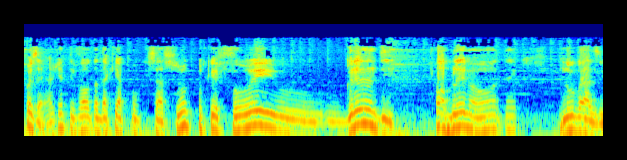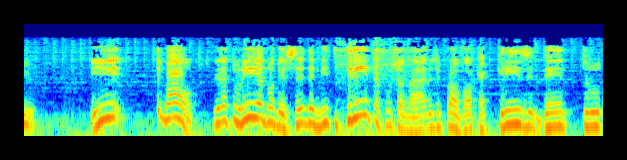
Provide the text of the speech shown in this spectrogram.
Pois é, a gente volta daqui a pouco esse assunto, porque foi o, o grande problema ontem no Brasil. E, bom, diretoria do ABC demite 30 funcionários e provoca crise dentro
